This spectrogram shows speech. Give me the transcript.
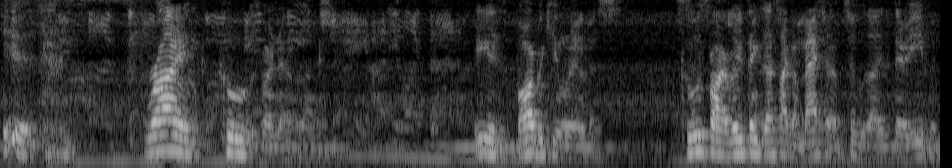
He is frying Kuz right now. Like, he is barbecuing him. Kuz probably really thinks that's like a matchup too. Like they're even.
